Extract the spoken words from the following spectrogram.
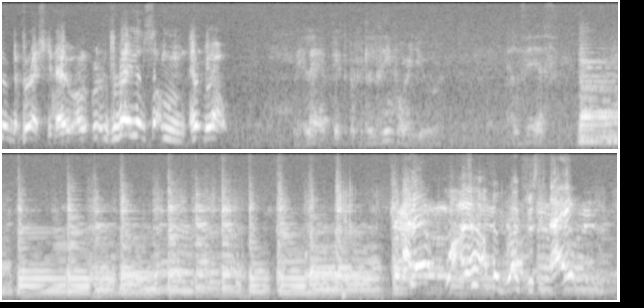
to bring a little something, help me out. Well, I have picked the perfect little thing for you. How's this? Hello, what I have for breakfast, eh?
